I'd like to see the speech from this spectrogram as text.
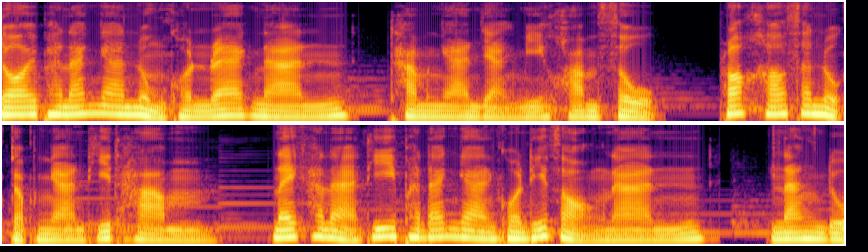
โดยพนักงานหนุ่มคนแรกนั้นทำงานอย่างมีความสุข เพราะเขาสนุกกับงานที่ทำ ในขณะที่พนักงานคนที่สองนั้น นั่งดู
